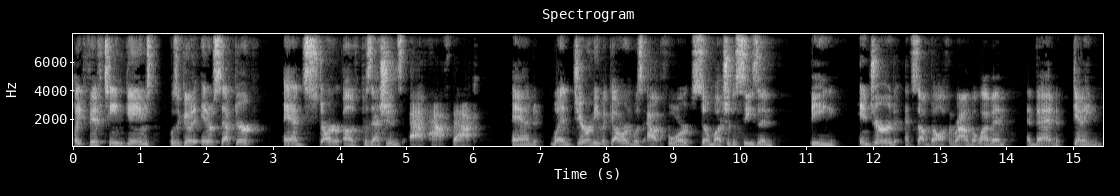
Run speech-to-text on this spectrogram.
Played 15 games, was a good interceptor and starter of possessions at halfback. And when Jeremy McGovern was out for so much of the season, being injured and subbed off in round 11, and then getting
